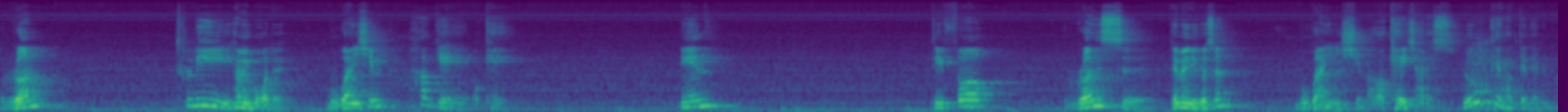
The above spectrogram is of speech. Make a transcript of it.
run 틀리 하면 뭐가 돼? 무관심하게. 오케이. in difference 되면 이것은 무관심. 오케이 잘했어. 이렇게 확대되는 겁니다.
